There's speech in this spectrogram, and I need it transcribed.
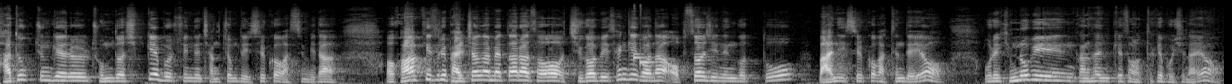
바둑 중계를 좀 더 쉽게 볼 수 있는 장점도 있을 것 같습니다. 어, 과학기술이 발전함에 따라서 직업이 생기거나 없어지는 것도 많이 있을 것 같은데요. 우리 김로빈 강사님께서는 어떻게 보시나요?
